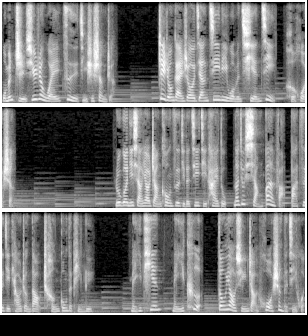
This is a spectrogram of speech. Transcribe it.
我们只需认为自己是胜者。这种感受将激励我们前进和获胜。如果你想要掌控自己的积极态度，那就想办法把自己调整到成功的频率，每一天每一刻都要寻找获胜的机会，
